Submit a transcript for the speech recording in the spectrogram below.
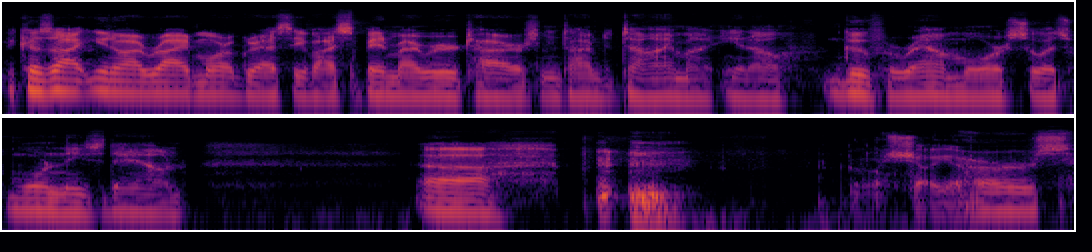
because I, you know, I ride more aggressive. I spin my rear tires from time to time. I, you know, goof around more, so it's worn these down. Uh, I'll show you hers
